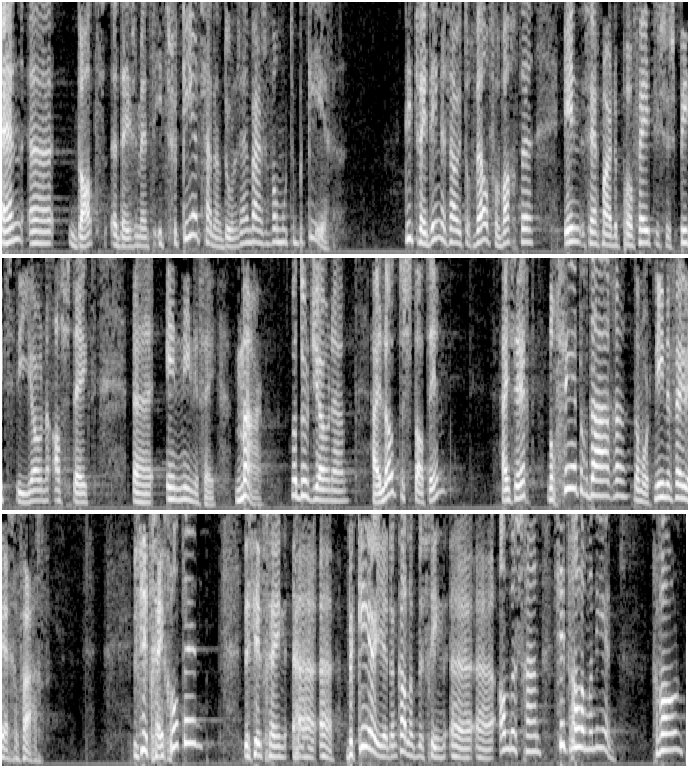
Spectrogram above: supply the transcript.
En uh, dat uh, deze mensen iets verkeerds aan het doen zijn waar ze van moeten bekeren. Die twee dingen zou je toch wel verwachten in zeg maar, de profetische speech die Jona afsteekt uh, in Nineveh. Maar, wat doet Jona? Hij loopt de stad in. Hij zegt, nog veertig dagen, dan wordt Nineveh weggevaagd. Er zit geen God in. Er zit geen bekeer je, dan kan het misschien anders gaan. Zit er allemaal niet in. Gewoon,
